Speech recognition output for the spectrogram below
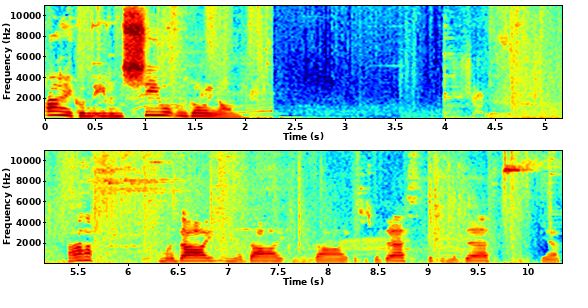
I couldn't even see what was going on. Ah! I'm gonna die, I'm gonna die, I'm gonna die. This is my death, this is my death. Yep.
